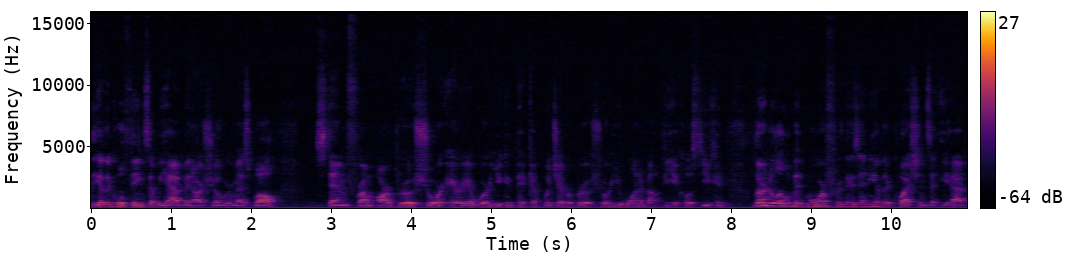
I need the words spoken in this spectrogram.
The other cool things that we have in our showroom as well stem from our brochure area where you can pick up whichever brochure you want about vehicles. So You can learn a little bit more if there's any other questions that you have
